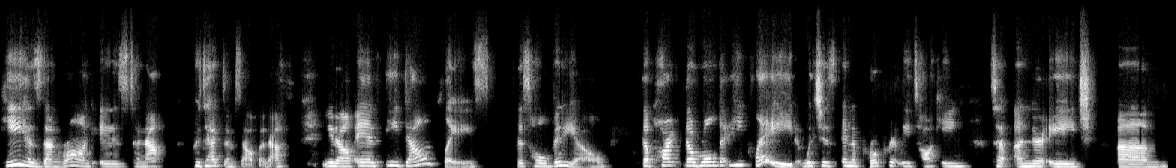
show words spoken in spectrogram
he has done wrong is to not protect himself enough, you know, and he downplays this whole video, the part, the role that he played, which is inappropriately talking to underage um,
